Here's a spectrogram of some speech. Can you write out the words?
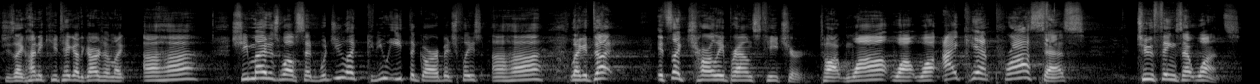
She's like, honey, can you take out the garbage? I'm like, uh huh. She might as well have said, would you like, can you eat the garbage, please? Uh huh. Like, it does, it's like Charlie Brown's teacher talk, wah, wah, wah. I can't process two things at once.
